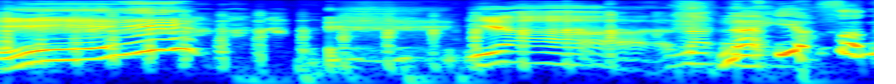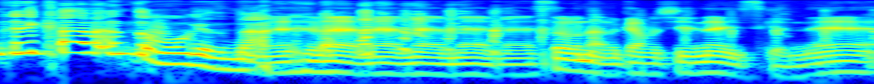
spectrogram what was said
え えー、いや内容そんなに変わらんと思うけどな。まあまあまあまあまあまあ、そうなのかもしれないですけどね。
